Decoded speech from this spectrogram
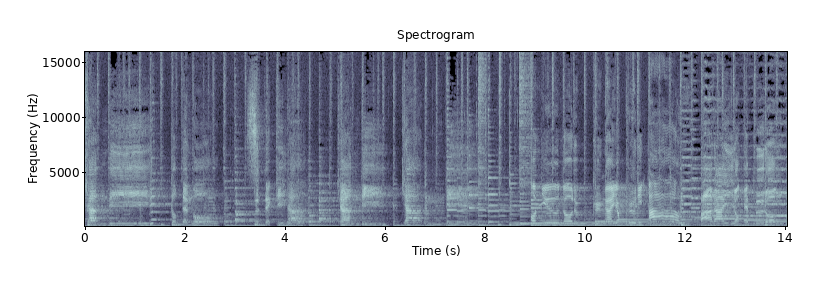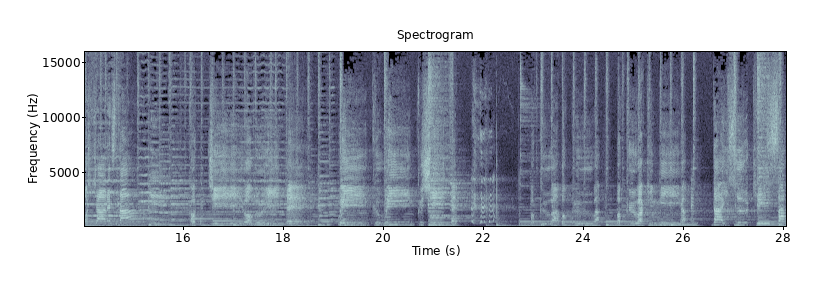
キャンディー。とても素敵なキャンディー。キャンディー。お乳のルックがよく似合う。バラ色エプロンおしゃれさこっちを向いてウィンクウィンクして。僕は僕は僕は君が大好きさ。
